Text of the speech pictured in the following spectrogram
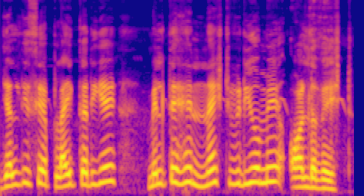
जल्दी से अप्लाई करिए। मिलते हैं नेक्स्ट वीडियो में। All the best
